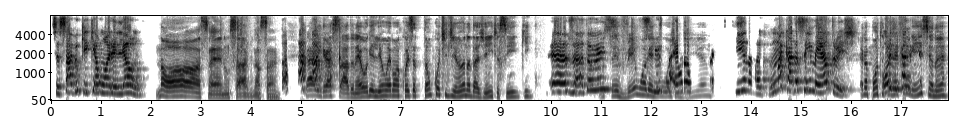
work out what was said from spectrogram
você sabe o que, que é um orelhão? Nossa, é, não sabe, não sabe. Cara, é engraçado, né? O orelhão era uma coisa tão cotidiana da gente, assim, que. É, exatamente. Você vê um orelhão hoje em dia. Uma a cada 100 metros. Era ponto de hoje referência, cada... né?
